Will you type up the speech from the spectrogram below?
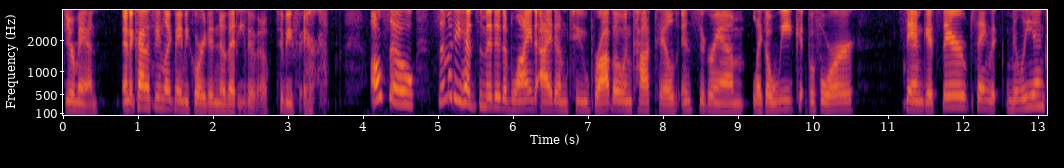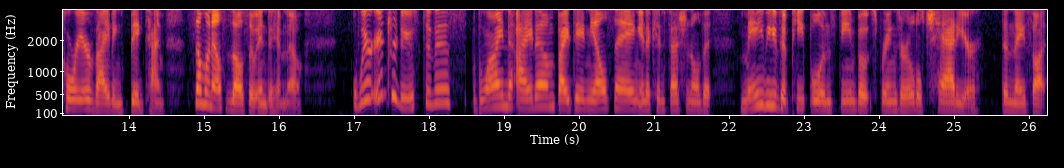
your man. And it kind of seemed like maybe Kory didn't know that either, though, to be fair. Also, somebody had submitted a blind item to Bravo and Cocktails Instagram like a week before Sam gets there, saying that Malia and Kory are vibing big time. Someone else is also into him, though. We're introduced to this blind item by Danielle saying in a confessional that maybe the people in Steamboat Springs are a little chattier than they thought.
